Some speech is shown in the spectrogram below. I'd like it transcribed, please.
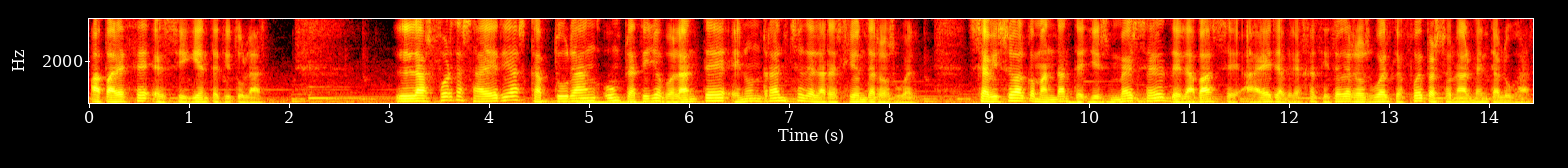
aparece el siguiente titular. Las fuerzas aéreas capturan un platillo volante en un rancho de la región de Roswell. Se avisó al comandante Gis Mercer de la base aérea del ejército de Roswell que fue personalmente al lugar.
